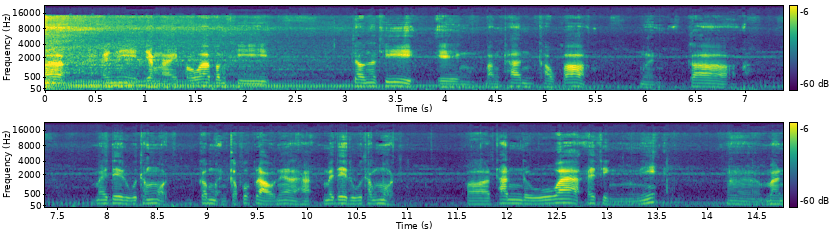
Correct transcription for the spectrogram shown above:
ว่าไอ้นี่ยังไง เพราะว่าบางทีเจ้าหน้าที่เองบางท่านเขาก็เหมือนก็ไม่ได้รู้ทั้งหมด ก็เหมือนกับพวกเราเนี่ยนะฮะไม่ได้รู้ทั้งหมด พอท่านรู้ว่าไอ้สิ่งนี้มัน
